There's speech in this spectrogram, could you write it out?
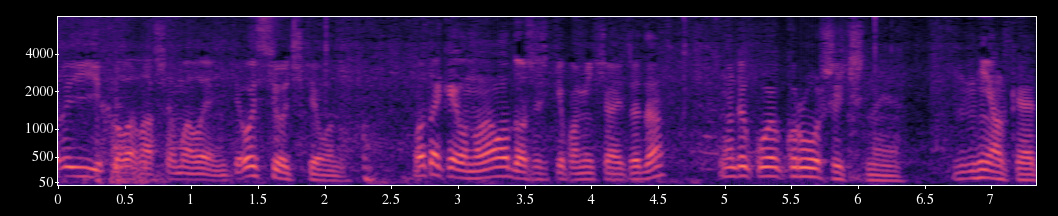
Приїхала наша маленьке. Ось очки воно. Отаке воно на ладошечки помічається, да? Ну таке крошечне. Мелкое,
